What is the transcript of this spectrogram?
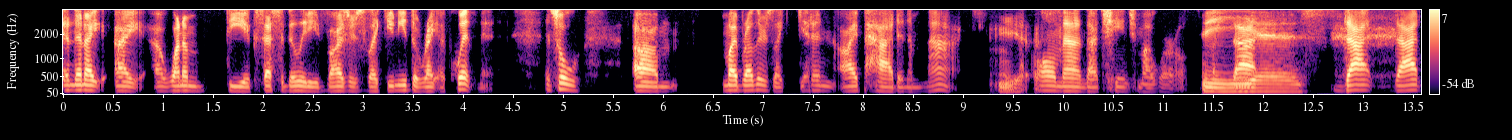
and then I I uh, one of the accessibility advisors like you need the right equipment, and so um, my brother's like, get an iPad and a Mac. Yes. Oh man, that changed my world. Like that, yes. That that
